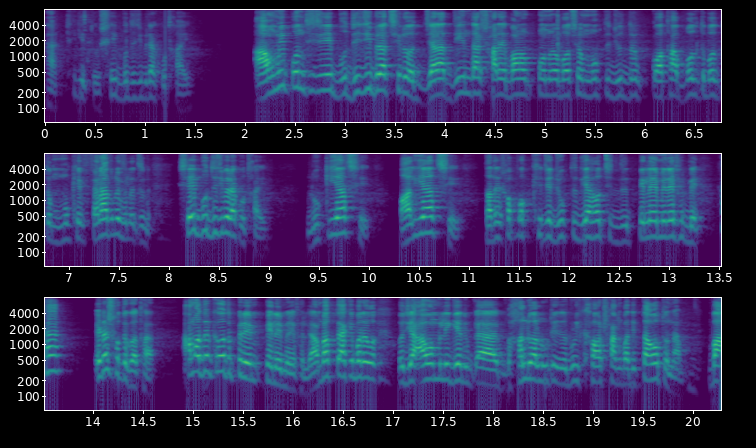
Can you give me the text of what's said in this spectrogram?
হ্যাঁ ঠিকই তো, সেই বুদ্ধিজীবীরা কোথায়? আওয়ামীপন্থী যে বুদ্ধিজীবীরা ছিল, যারা দিন দার সাড়ে বারো, পনেরো বছর মুক্তিযুদ্ধের কথা বলতে বলতে মুখে ফেনা তুলে ফেলেছেন, সেই বুদ্ধিজীবীরা কোথায়? লুকিয়ে আছে, পালিয়ে আছে, তাদের সপক্ষে যে যুক্তি দেওয়া হচ্ছে পেলে মেরে ফেলবে হ্যাঁ এটা সত্য কথা। আমাদেরকেও তো পেলে পেলে মেরে ফেলে আমরা তো একেবারে ওই যে আওয়ামী লীগের হালুয়া লুটি রুই খাওয়া সাংবাদিক তাও তো না। বা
